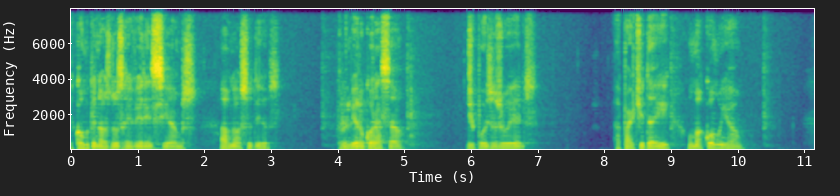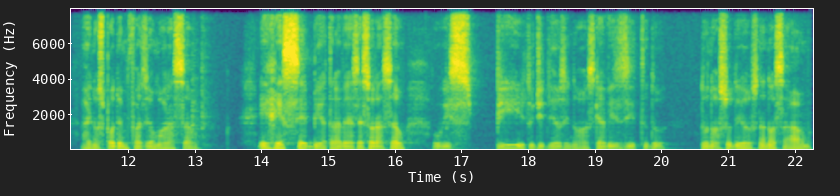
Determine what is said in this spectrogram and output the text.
E como que nós nos reverenciamos ao nosso Deus? Primeiro o coração, depois os joelhos. A partir daí, uma comunhão. Aí nós podemos fazer uma oração e receber através dessa oração o Espírito de Deus em nós, que é a visita do, do nosso Deus na nossa alma,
